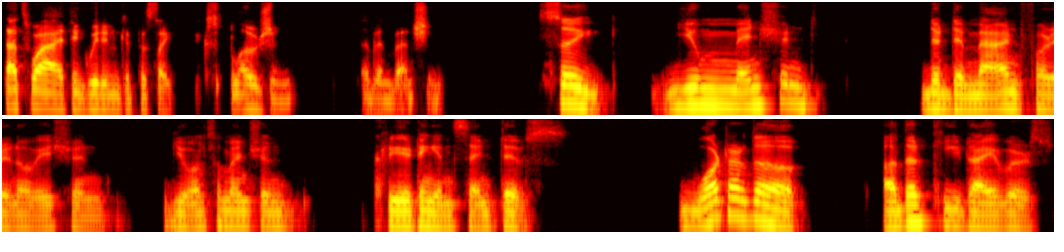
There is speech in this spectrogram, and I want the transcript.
that's why I think we didn't get this like explosion of invention. So you mentioned the demand for innovation, you also mentioned creating incentives. What are the other key drivers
